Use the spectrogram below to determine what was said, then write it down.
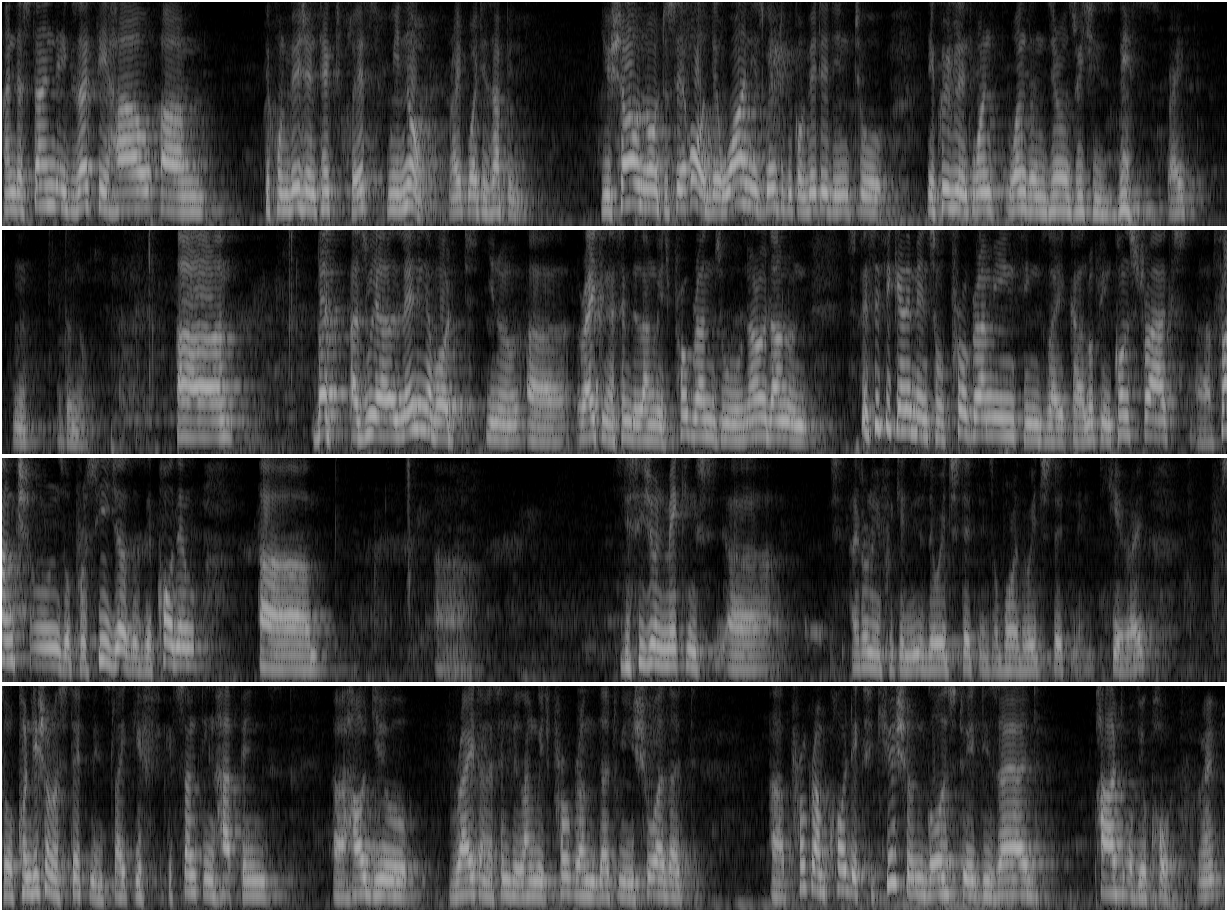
understand exactly how um, the conversion takes place, we know, right, what is happening. You shall know to say, oh, the one is going to be converted into equivalent ones, ones and zeros, which is this, right? Mm, I don't know. Um, but as we are learning about, you know, uh, writing assembly language programs, we'll narrow down on specific elements of programming, things like uh, looping constructs, uh, functions, or procedures, as they call them, um, uh, decision-making, uh, I don't know if we can use the word statements or borrow the word statement here, right? So conditional statements, like if, if something happens, uh, how do you write an assembly language program that will ensure that uh, program code execution goes to a desired part of your code, right?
